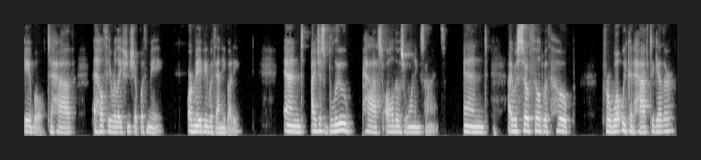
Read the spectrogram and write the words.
able to have a healthy relationship with me or maybe with anybody. And I just blew past all those warning signs. And I was so filled with hope for what we could have together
